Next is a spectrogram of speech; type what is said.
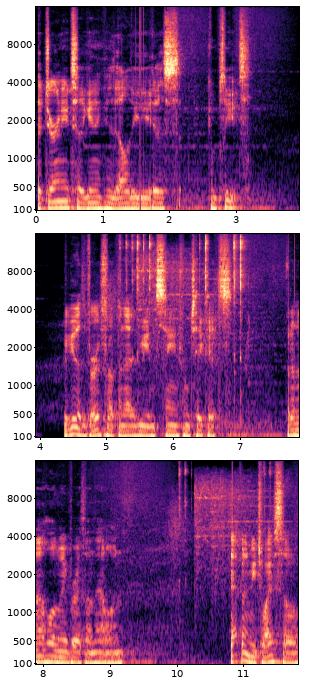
The journey to getting his LD is complete. If we get his burst weapon, that'd be insane from tickets. But I'm not holding my breath on that one. It happened to me twice though.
